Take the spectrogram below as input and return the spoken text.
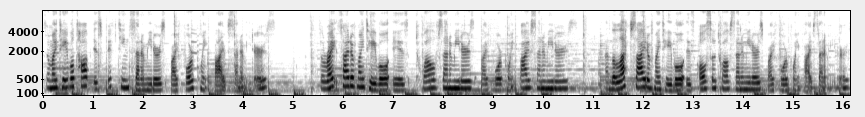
So my tabletop is 15 centimeters by 4.5 centimeters. The right side of my table is 12 centimeters by 4.5 centimeters and the left side of my table is also 12 centimeters by 4.5 centimeters.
